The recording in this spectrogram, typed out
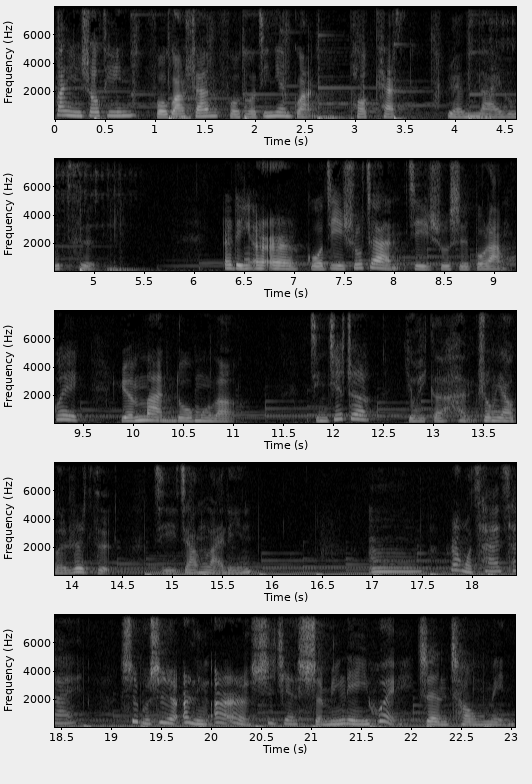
欢迎收听佛光山佛陀纪念馆 Podcast。原来如此。二零二二国际书展暨素食博览会圆满落幕了。紧接着有一个很重要的日子即将来临。嗯，让我猜猜，是不是二零二二世界神明联谊会？真聪明，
